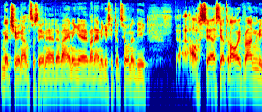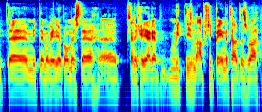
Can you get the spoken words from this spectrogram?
nicht schön anzusehen. Da war einige, waren einige Situationen, die auch sehr, sehr traurig waren mit, äh, mit dem Aurelio Gomez, der äh, seine Karriere mit diesem Abstieg beendet hat. Das war,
